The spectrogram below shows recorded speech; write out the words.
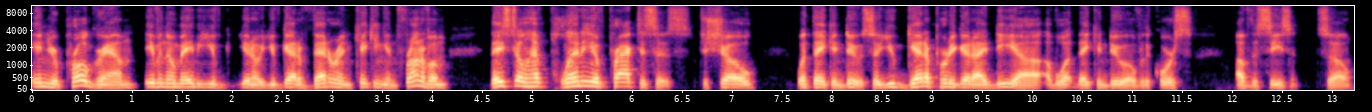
in your program even though maybe you've you know you've got a veteran kicking in front of them they still have plenty of practices to show what they can do. So you get a pretty good idea of what they can do over the course of the season. So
